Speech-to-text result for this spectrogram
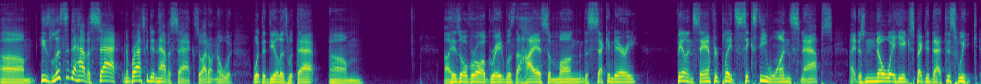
Um, he's listed to have a sack. Nebraska didn't have a sack, so I don't know what, what the deal is with that. Um, uh, his overall grade was the highest among the secondary. Phalen Sanford played 61 snaps. I, there's no way he expected that this week.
